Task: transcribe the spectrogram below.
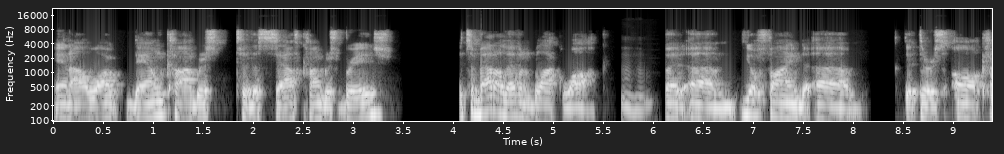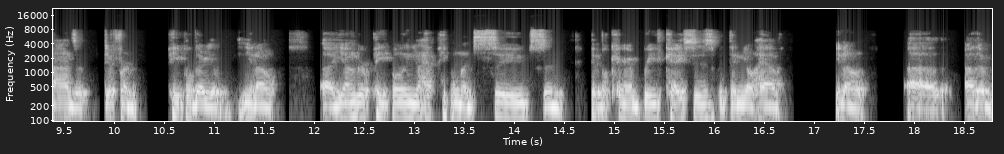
and I'll walk down Congress to the South Congress Bridge. It's about 11 block walk, Mhm. but um, you'll find um, that there's all kinds of different people there. You, you know, uh, younger people, and you'll have people in suits and people carrying briefcases, but then you'll have, you know, uh, other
